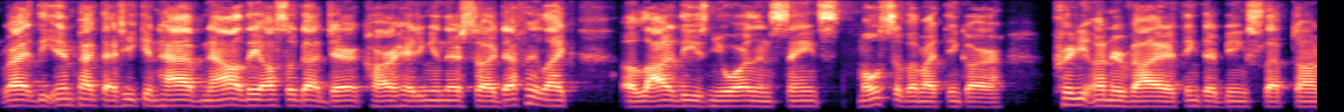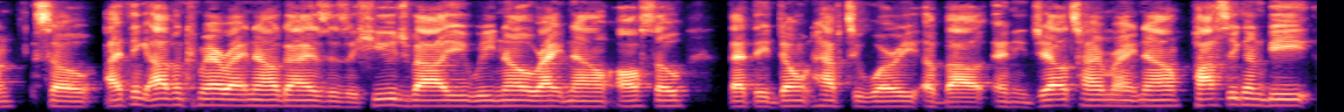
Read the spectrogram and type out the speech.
right? The impact that he can have. Now they also got Derek Carr heading in there. So I definitely like a lot of these New Orleans Saints. Most of them I think are pretty undervalued. I think they're being slept on. So I think Alvin Kamara right now, guys, is a huge value. We know right now also that they don't have to worry about any jail time right now. Possibly going to be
